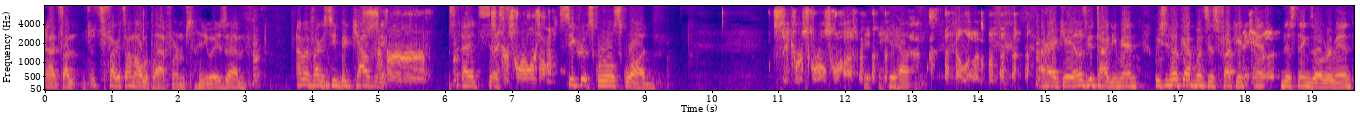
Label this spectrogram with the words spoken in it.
Uh, it's on. It's fuck. It's on all the platforms. Anyways, um, I'm gonna fucking see Big Cows. in it. Uh, It's uh, Secret Squirrel or something? Secret Squirrel Squad. Secret Squirrel Squad. Yeah. I love it. All right, Kay. It was good talking to you, man. We should hook up once this fucking too, ant- this thing's over, man.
